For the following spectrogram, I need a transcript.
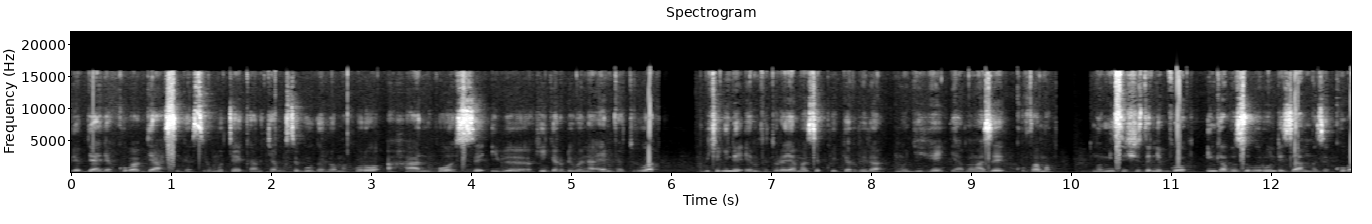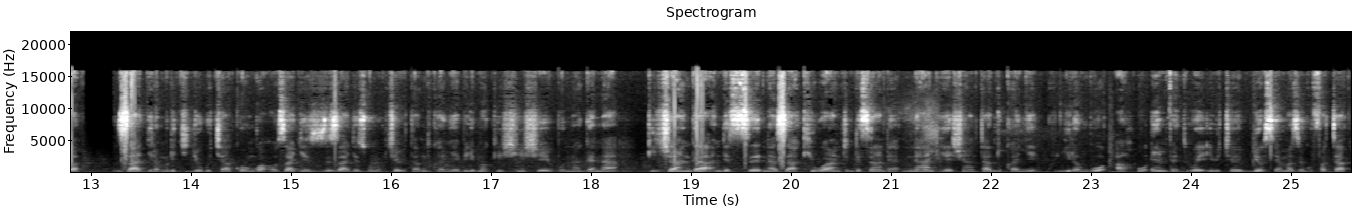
bibe byajya kuba byasigasira umutekano cyangwa se gugarura amahoro ahantu hose higaruriwe na M23 bice nyine M23 yamaze kwigarurira mu gihe yamaze kuvamo. Mu minsi ishize nibwo ingabo z'u Burundi zamaze kuba zagera muri iki gihugu cya Kongo aho zizagezwa mu bice bitandukanye birimo Kishishe, Bunagana, Kicanga ndetse na za Kiwanje ndetse n'ahandi henshi hatandukanye kugira ngo aho M23 ibice byose yamaze gufata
